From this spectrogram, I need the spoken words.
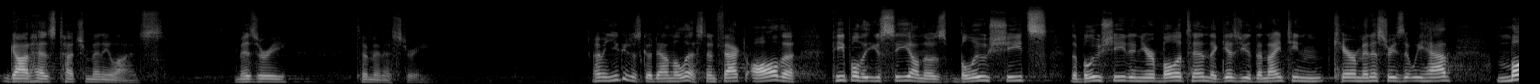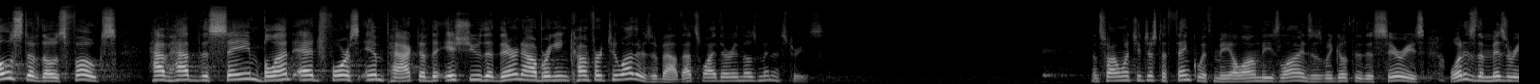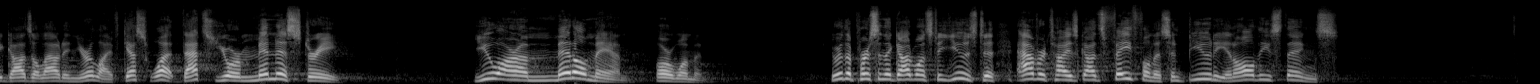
God has touched many lives. Misery to ministry. I mean, you could just go down the list. In fact, all the people that you see on those blue sheets, the blue sheet in your bulletin that gives you the 19 care ministries that we have, most of those folks have had the same blunt edge force impact of the issue that they're now bringing comfort to others about. That's why they're in those ministries. And so I want you just to think with me along these lines as we go through this series. What is the misery God's allowed in your life? Guess what? That's your ministry. You are a middleman or woman. You're the person that God wants to use to advertise God's faithfulness and beauty and all these things.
